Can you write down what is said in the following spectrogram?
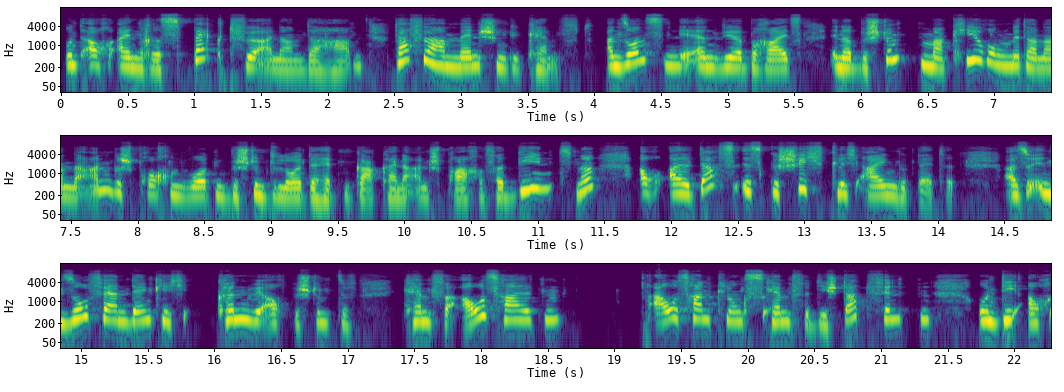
und auch einen Respekt füreinander haben. Dafür haben Menschen gekämpft. Ansonsten wären wir bereits in einer bestimmten Markierung miteinander angesprochen worden. Bestimmte Leute hätten gar keine Ansprache verdient. Ne? Auch all das ist geschichtlich eingebettet. Also insofern denke ich, können wir auch bestimmte Kämpfe aushalten Aushandlungskämpfe, die stattfinden und die auch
